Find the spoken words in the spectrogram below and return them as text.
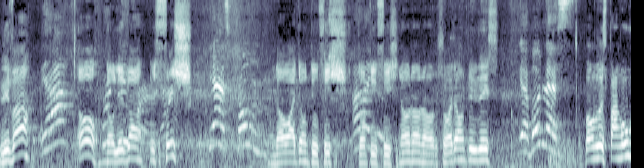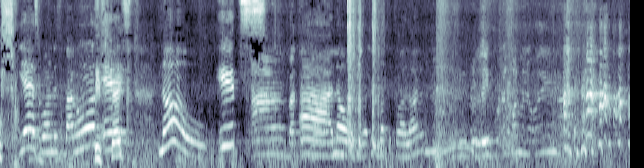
liver. Yeah? Oh, Pork no liver. liver. It's fish. Yes, prawn. No, I don't do fish. Don't do fish. No, no, no. So I don't do this. Yeah, boneless. Boneless bangus. Yes, boneless bangus. Beef steak? No, it's... Ah, ba't Ah, no. What is what you call it? liver ako man oy.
